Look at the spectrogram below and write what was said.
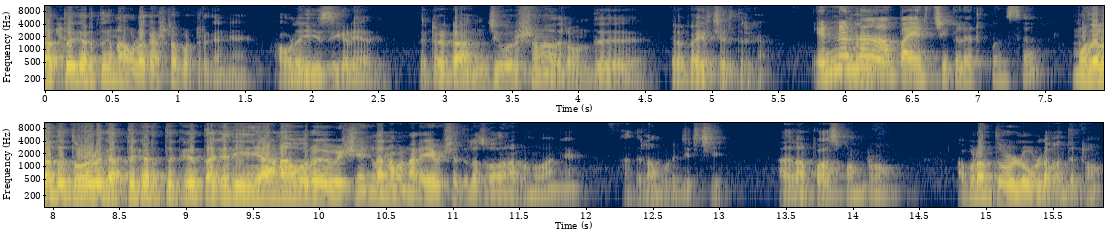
கத்துக்கிறதுக்கு நான் அவ்வளோ கஷ்டப்பட்டிருக்கேங்க. அவ்வளோ ஈஸி கிடையாது. கிட்டத்தட்ட அஞ்சு வருஷம் நான் அதில் வந்து இதில் பயிற்சி எடுத்திருக்கேன். என்னென்ன பயிற்சிகள் இருக்கும் சார் முதல்ல அந்த தொழில் கற்றுக்கிறதுக்கு தகுதியான ஒரு விஷயங்களை நம்ம நிறைய விஷயத்தில் சோதனை பண்ணுவாங்க. அதெல்லாம் முடிஞ்சிருச்சு. அதெல்லாம் பாஸ் பண்ணுறோம் அப்புறம் தொழில் உள்ள வந்துட்டோம்.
